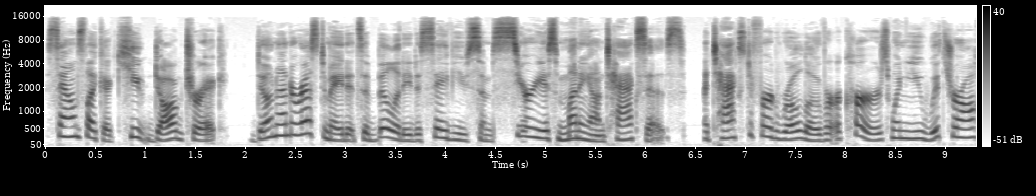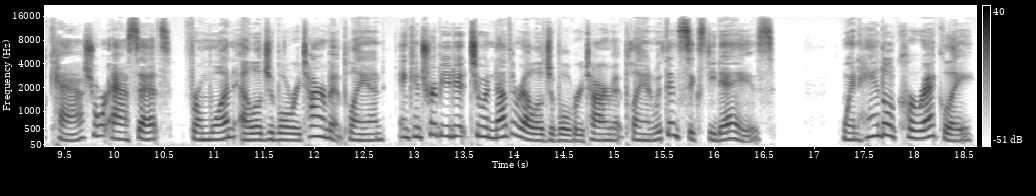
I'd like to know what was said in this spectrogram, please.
sounds like a cute dog trick, don't underestimate its ability to save you some serious money on taxes. A tax deferred rollover occurs when you withdraw cash or assets from one eligible retirement plan and contribute it to another eligible retirement plan within 60 days. When handled correctly,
